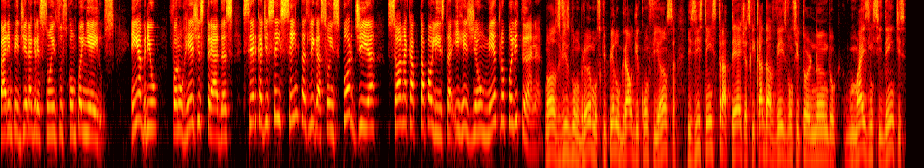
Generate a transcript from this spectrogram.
para impedir agressões dos companheiros. Em abril, foram registradas cerca de 600 ligações por dia só na capital paulista e região metropolitana. Nós vislumbramos que, pelo grau de confiança, existem estratégias que cada vez vão se tornando mais incidentes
